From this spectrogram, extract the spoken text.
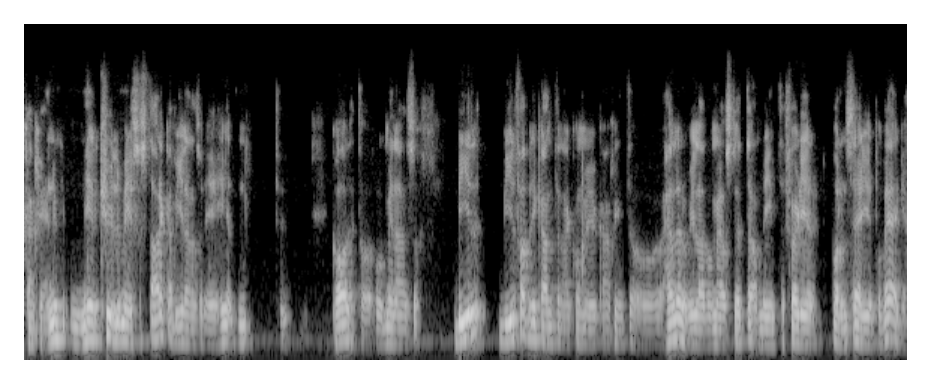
kanske ännu mer kul med så starka bilarna så det är helt galet. Och, och menar, så, bil, bilfabrikanterna kommer ju kanske inte att heller att vilja vara med och stötta om det inte följer vad de säljer på vägen.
